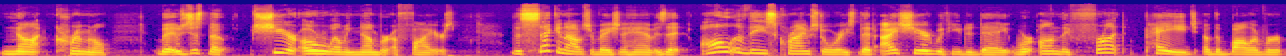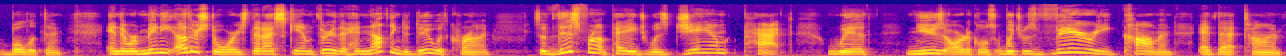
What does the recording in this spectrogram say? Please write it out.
not criminal. But it was just the sheer overwhelming number of fires. The second observation I have is that all of these crime stories that I shared with you today were on the front page of the Bolivar Bulletin. And there were many other stories that I skimmed through that had nothing to do with crime. So this front page was jam packed with news articles, which was very common at that time.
